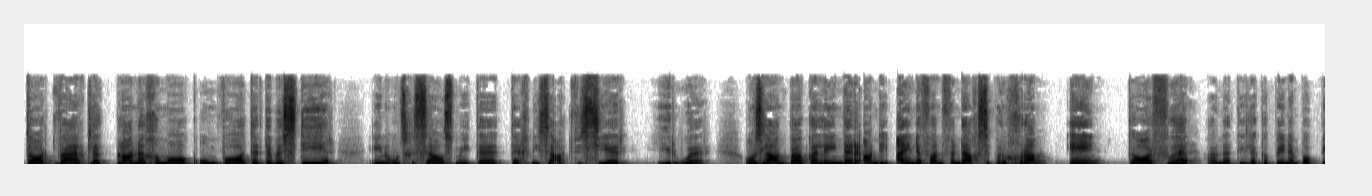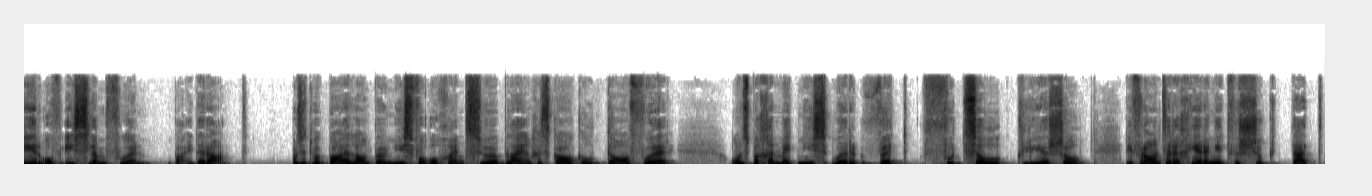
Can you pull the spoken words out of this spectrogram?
daadwerklik planne gemaak om water te bestuur en ons gesels met 'n tegniese adviseur hieroor. Ons landboukalender aan die einde van vandag se program en daarvoor hou natuurlik 'n pen en papier of u slimfoon byderhand. Ons het ook baie landbou nuus vir oggend, so bly ingeskakel daarvoor. Ons begin met nuus oor wit voedselkleursel. Die Franse regering het versoek dat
